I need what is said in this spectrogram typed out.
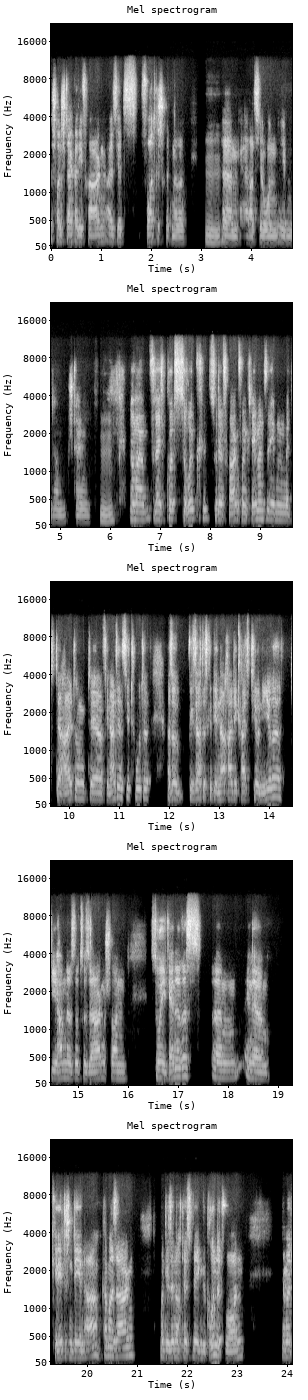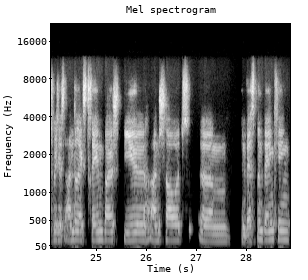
schon stärker die Fragen als jetzt fortgeschrittenere mhm. ähm, Generationen eben dann stellen. Mhm. Nochmal vielleicht kurz zurück zu der Frage von Clemens eben mit der Haltung der Finanzinstitute. Also wie gesagt, es gibt die Nachhaltigkeitspioniere, die haben das sozusagen schon sui generis ähm, in der genetischen DNA, kann man sagen. Und die sind auch deswegen gegründet worden. Wenn man natürlich das andere Extrembeispiel anschaut, ähm, Investmentbanking,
